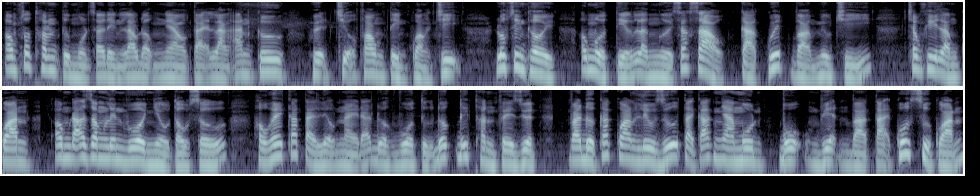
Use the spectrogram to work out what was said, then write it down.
Ông xuất thân từ một gia đình lao động nghèo tại làng An Cư, huyện Triệu Phong, tỉnh Quảng Trị. Lúc sinh thời, ông nổi tiếng là người sắc sảo, cả quyết và mưu trí. Trong khi làm quan, ông đã dâng lên vua nhiều tấu sớ. Hầu hết các tài liệu này đã được vua Tự Đức đích thân phê duyệt và được các quan lưu giữ tại các nha môn, bộ, viện và tại quốc sử quán.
